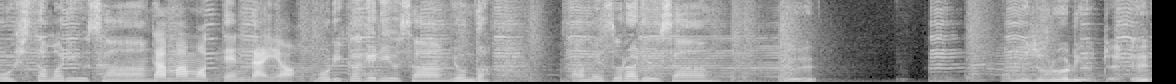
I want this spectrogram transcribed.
お日様龍さん。玉持ってんだよ。森影龍さん。呼んだ？雨空龍さん。え？雨空竜ってえ？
